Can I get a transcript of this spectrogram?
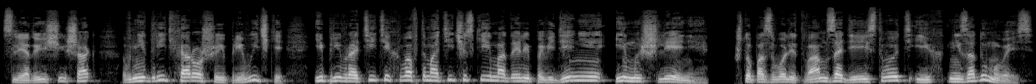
Следующий шаг – внедрить хорошие привычки и превратить их в автоматические модели поведения и мышления, что позволит вам задействовать их, не задумываясь.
